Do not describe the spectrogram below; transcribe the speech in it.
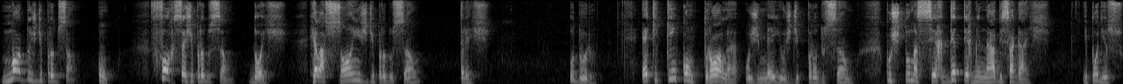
Modos de produção. 1. Um, forças de produção. 2. Relações de produção. 3. O duro é que quem controla os meios de produção costuma ser determinado e sagaz. E por isso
